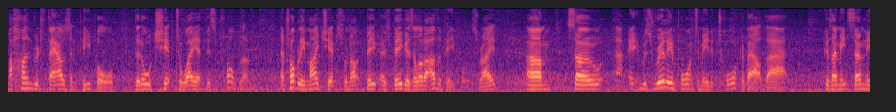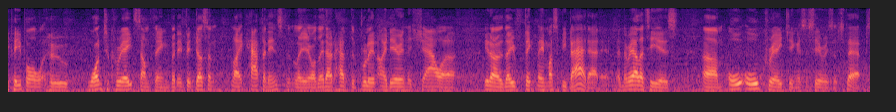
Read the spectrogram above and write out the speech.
100,000 people that all chipped away at this problem. And probably my chips were not big, as big as a lot of other people's, right? Um, so uh, it was really important to me to talk about that because I meet so many people who want to create something, but if it doesn't like happen instantly or they don't have the brilliant idea in the shower, you know, they think they must be bad at it. And the reality is, um, all, all, creating is a series of steps.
